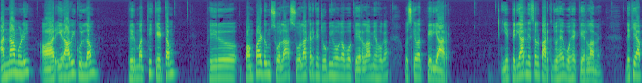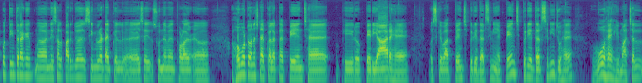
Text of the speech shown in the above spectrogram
अन्नामुड़ी और इरावी कुल्लम फिर मत्थी केटम फिर पंपाडुम सोला सोला करके जो भी होगा वो केरला में होगा, उसके बाद पेरियार। ये पेरियार नेशनल पार्क जो है, वो है केरला में। देखिए, आपको तीन तरह के नेशनल पार्क जो है, सिमिलर टाइप के ऐसे सुनने में थोड़ा होमोटोनस टाइप का लगता है। पेंच है, फिर पेरियार है, उसके बाद पेंच प्रियदर्शनी है। पेंच प्रियदर्शनी जो है, वो है हिमाचल,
